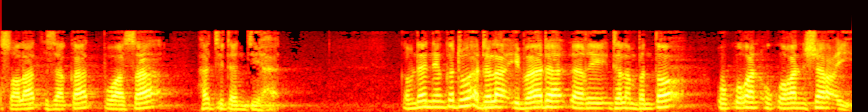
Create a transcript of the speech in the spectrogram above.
salat, zakat, puasa, haji dan jihad. Kemudian yang kedua adalah ibadah dari dalam bentuk ukuran-ukuran syar'i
